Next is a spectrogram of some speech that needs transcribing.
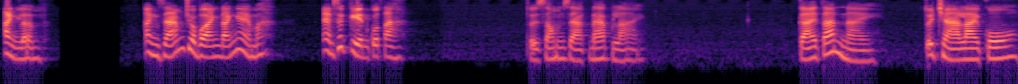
Anh Lâm, Anh dám cho vợ anh đánh em á? Em sẽ kiện cô ta. Tôi xong giạc đáp lại. Cái tát này, Tôi trả lại cô.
